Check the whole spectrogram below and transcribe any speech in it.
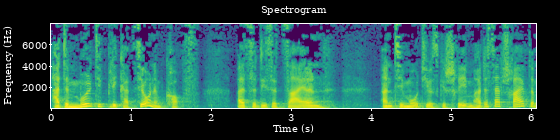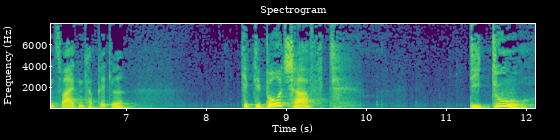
hatte Multiplikation im Kopf, als er diese Zeilen an Timotheus geschrieben hat. Deshalb schreibt im zweiten Kapitel, gib die Botschaft, die du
